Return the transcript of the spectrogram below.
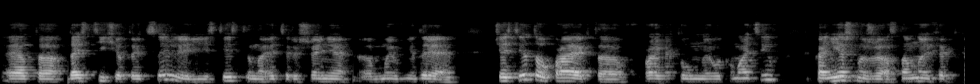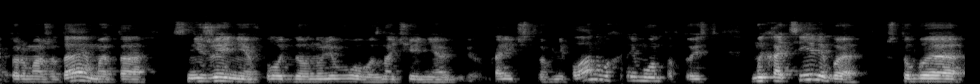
это достичь этой цели, естественно, эти решения э, мы внедряем. Часть этого проекта, проекта «Умный локомотив», конечно же, основной эффект, который мы ожидаем, это снижение вплоть до нулевого значения количества внеплановых ремонтов. То есть мы хотели бы, чтобы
